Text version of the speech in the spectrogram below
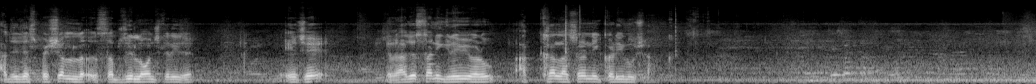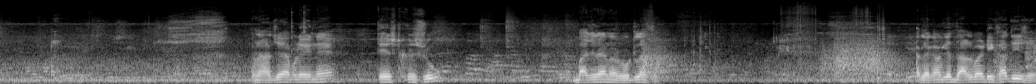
આજે જે સ્પેશિયલ સબ્જી લોન્ચ કરી છે, એ છે રાજસ્થાની ગ્રેવીવાળું આખા લસણની કઢીનું શાક. અને આજે આપણે એને ટેસ્ટ કરીશું. બાજરાના રોટલા છે. એટલે કારણ કે દાલબાટી ખાધી છે.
